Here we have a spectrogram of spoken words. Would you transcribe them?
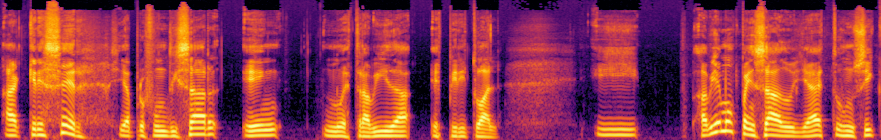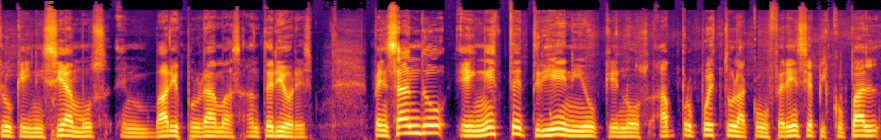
a crecer y a profundizar en nuestra vida espiritual. Y habíamos pensado, ya esto es un ciclo que iniciamos en varios programas anteriores, pensando en este trienio que nos ha propuesto la Conferencia Episcopal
